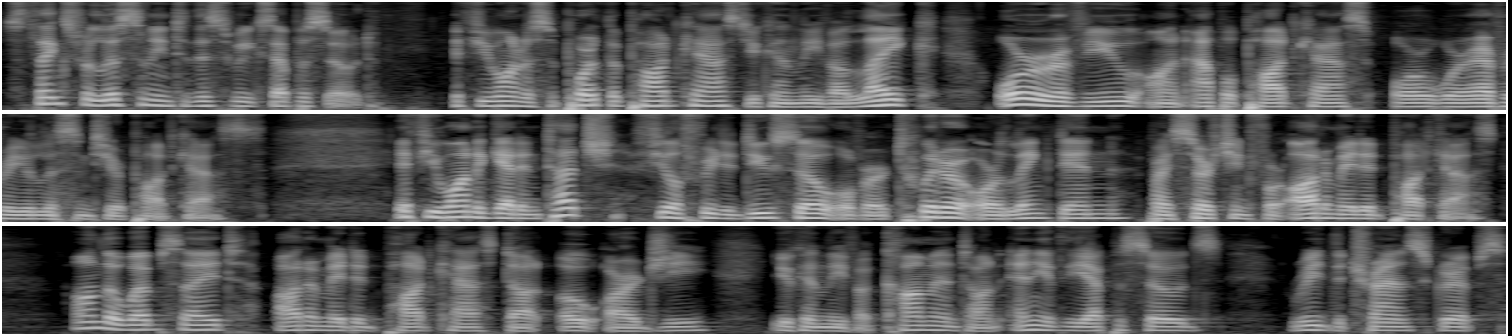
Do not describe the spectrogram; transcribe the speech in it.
So, thanks for listening to this week's episode. If you want to support the podcast, you can leave a like or a review on Apple Podcasts or wherever you listen to your podcasts. If you want to get in touch, feel free to do so over Twitter or LinkedIn by searching for Automated Podcast. On the website, automatedpodcast.org, you can leave a comment on any of the episodes, read the transcripts,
